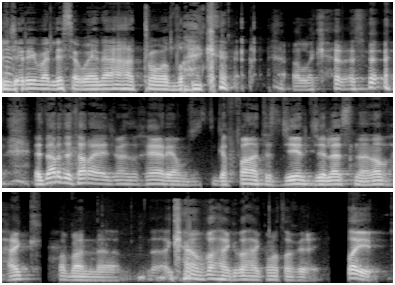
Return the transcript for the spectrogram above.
الجريمة اللي سويناها تموت ضحك والله كانت لدرجة ترى يا جماعة الخير يوم قفلنا تسجيل جلسنا نضحك. طبعا كان ضحك ضحك مو طبيعي. طيب.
